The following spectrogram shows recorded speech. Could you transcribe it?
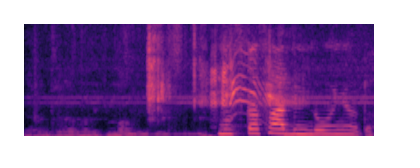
Yarın telefonu kim alıyor? Mustafa abim de oynuyordu.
